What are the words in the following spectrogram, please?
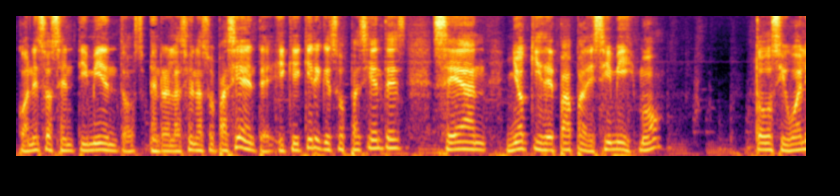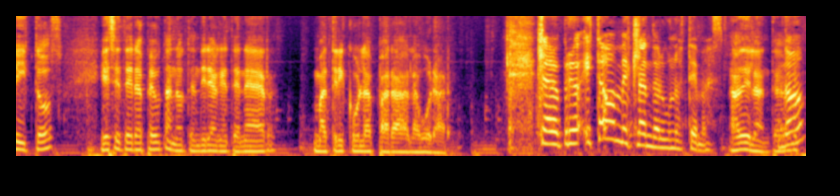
con esos sentimientos en relación a su paciente y que quiere que sus pacientes sean ñoquis de papa de sí mismo, todos igualitos, ese terapeuta no tendría que tener matrícula para laburar. Claro, pero estamos mezclando algunos temas. Adelante, ¿No?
